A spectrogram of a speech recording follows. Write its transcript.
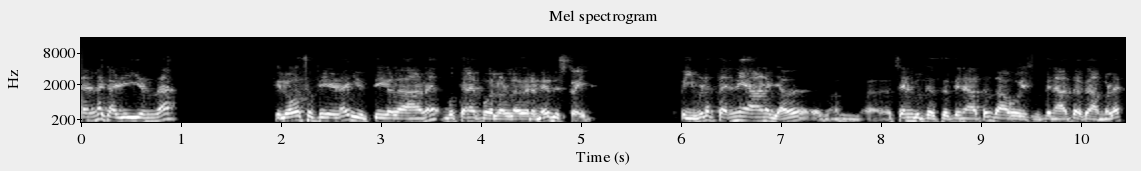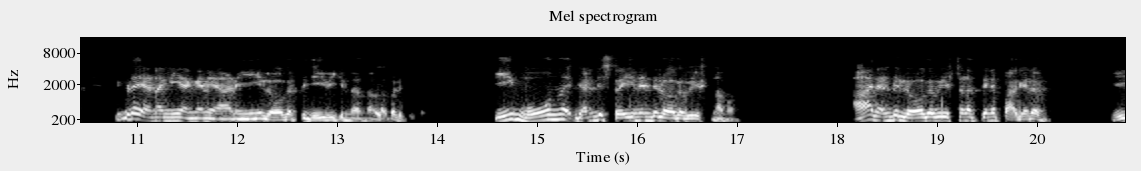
തന്നെ കഴിയുന്ന ഫിലോസഫിയുടെ യുക്തികളാണ് ബുദ്ധനെ പോലുള്ളവരുടെ ഒരു സ്ട്രെയിൻ ഇപ്പൊ ഇവിടെ തന്നെയാണ് സെൻ ബുദ്ധിസത്തിനകത്തും താവോയിസത്തിനകത്തും ഒക്കെ നമ്മൾ ഇവിടെ ഇണങ്ങി അങ്ങനെയാണ് ഈ ലോകത്ത് ജീവിക്കുന്നത് എന്നുള്ള പഠിപ്പിക്കുന്നത്. ഈ മൂന്ന് രണ്ട് സ്ട്രെയിനിന്റെ ലോകവീക്ഷണമുണ്ട്. ആ രണ്ട് ലോകവീക്ഷണത്തിന് പകരം ഈ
